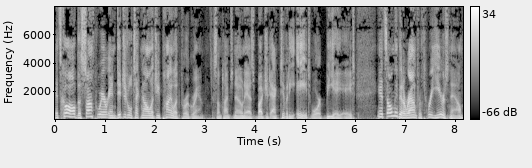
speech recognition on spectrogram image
It's called the Software and Digital Technology Pilot Program, sometimes known as Budget Activity 8 or BA8. It's only been around for three years now,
